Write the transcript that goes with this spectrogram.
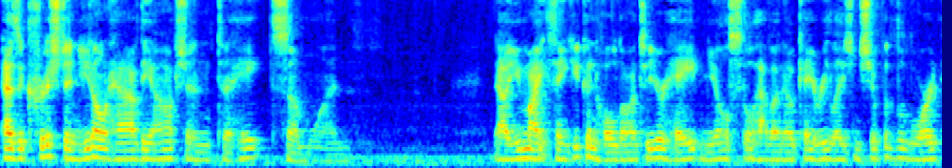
as a Christian, you don't have the option to hate someone. Now, you might think you can hold on to your hate and you'll still have an okay relationship with the Lord,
